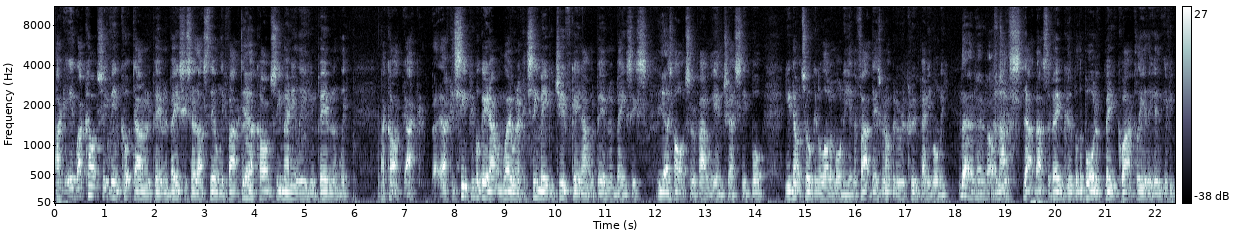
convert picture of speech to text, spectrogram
I, I can't see it being cut down on a permanent basis, so that's the only factor. Yeah. I can't see many leaving permanently. I can't. I, I can see people going out on loan. I could see maybe Juve going out on a permanent basis. Yeah. As Hearts are apparently interested, but you're not talking a lot of money. And the fact is, we're not going to recoup any money. No, no, not and that's that. That's the thing. 'cause- but the board have made it quite clear that if he,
